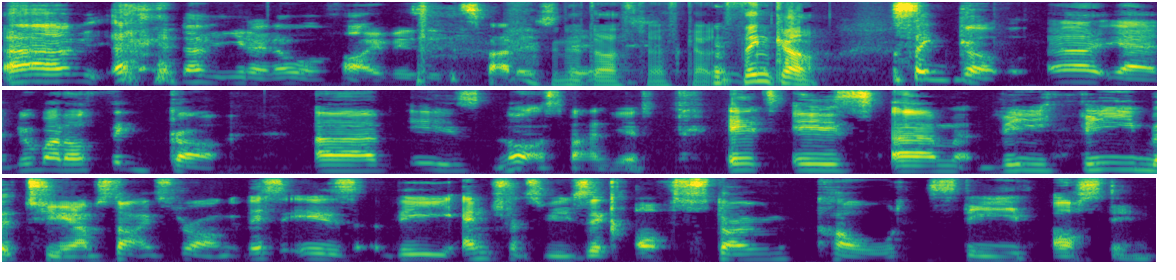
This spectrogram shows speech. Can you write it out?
um, you don't know what five is in Spanish. do No dos, tres, cuatro. Cinco. Cinco, uh, yeah, numero cinco, um, is not a Spaniard. It is um, the theme tune. I'm starting strong. This is the entrance music of Stone Cold Steve Austin.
